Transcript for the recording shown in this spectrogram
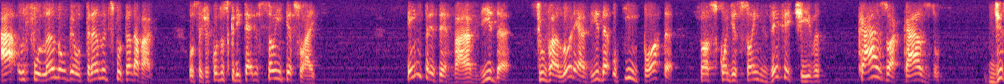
há um fulano ou um Beltrano disputando a vaga. Ou seja, quando os critérios são impessoais. Em preservar a vida, se o valor é a vida, o que importa são as condições efetivas, caso a caso, de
